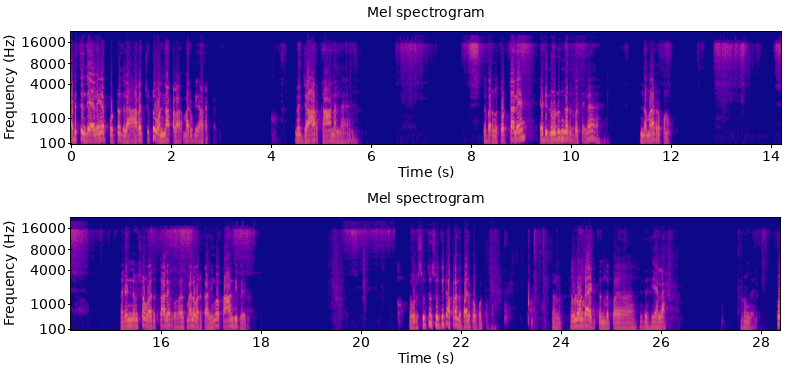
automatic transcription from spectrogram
அடுத்து இந்த இலைய போட்டு இதில் அரைச்சிட்டு ஒன்றா கல மறுபடியும் அரைப்பேன். இன்னும் ஜார் காணல. இந்த பாருங்க தொட்டாலே எப்படி நொறுங்கிறது பத்தியில? இந்த மாதிரி இருக்கணும். ரெண்டு நிமிஷம் வறுத்தாலே அதுக்கு மேல வறுக்காதீங்க காந்தி போயிடும். ஒரு சுத்து சுத்திட்டு அப்புறம் அந்த பருப்பை போட்டுப்போம் எவ்வளோண்டா எடுத்து இந்த ப இது இலை. முருங்கல் இப்போ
